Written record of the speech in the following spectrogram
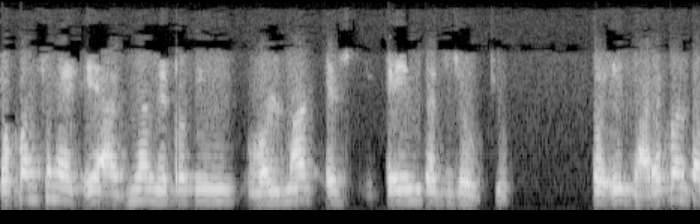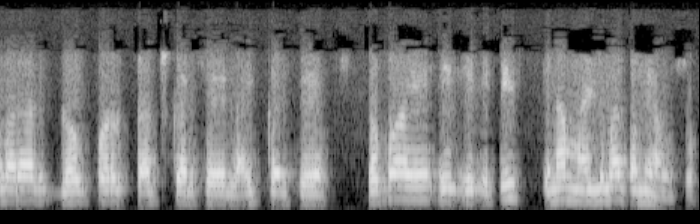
તો પણ છે ને, એ આજના નેટવર્કિંગ વર્લ્ડમાં એ સ્ટે ઇન ટચ જેવું થયું. તો એ જ્યારે પણ તમારા બ્લોગ પર ટચ કરશે લાઈક કરશે, તો પણ એ એટલીસ્ટ એના માઇન્ડમાં તમે આવશો.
